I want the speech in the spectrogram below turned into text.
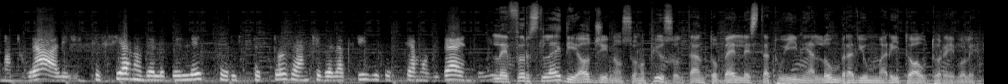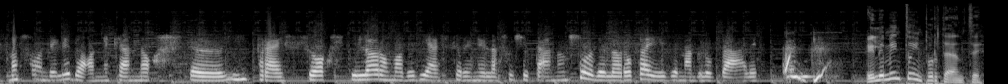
naturali, che siano delle bellezze rispettose anche della crisi che stiamo vivendo. Le first lady oggi non sono più soltanto belle statuine all'ombra di un marito autorevole ma sono delle donne che hanno eh, impresso il loro modo di essere nella società, non solo del loro paese ma globale. Elemento importante,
